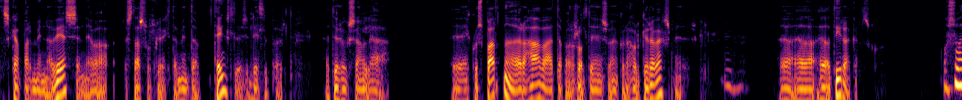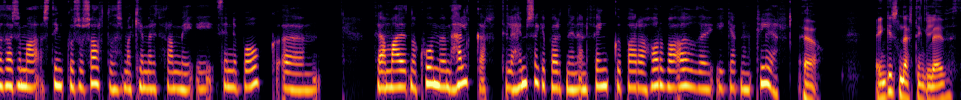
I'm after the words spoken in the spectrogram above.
það skapar minna vesen ef að starfsfólk er ekkert að mynda tengslu þessi litlu börn. Þetta er hugsanlega eh, einhver sparnaður að hafa þetta bara svolítið eins og einhverja hálgjörða verksmiðu mm -hmm. Eða, eða, eða dýrakar sko. Og svo er það sem að stingur svo sárt og það sem að kemur hitt fram í, í þinni bók um, þegar maðurna komu um helgar til að heimsækja börnin en fengu bara að horfa á þau í gegnum gler. Já, engin snerting leifð,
